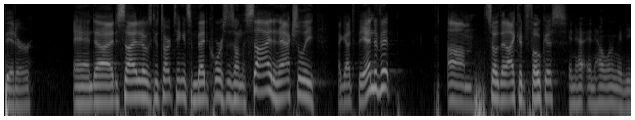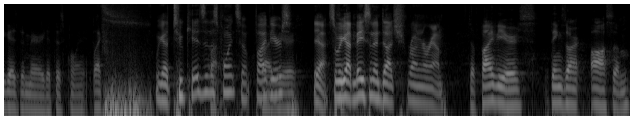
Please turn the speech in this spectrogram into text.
bitter. And uh, I decided I was going to start taking some med courses on the side, and actually, I got to the end of it um, so that I could focus. And, ho- and how long have you guys been married at this point? Like We got two kids at this point, so five, years. Yeah, so we got Mason and Dutch running around. So five years. Things aren't awesome,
